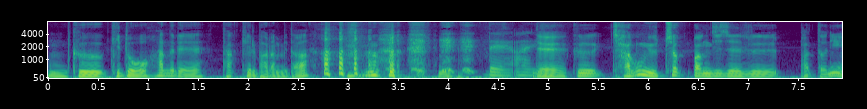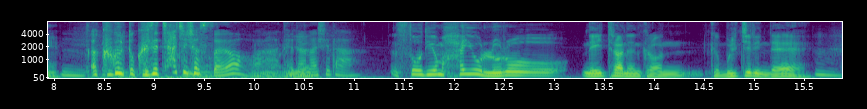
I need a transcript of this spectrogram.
음, 그 기도 하늘에 닿길 바랍니다. 네. 네, 아, 네, 그 자궁 유착 방지제를 봤더니 음, 아 그걸 또 그새 찾으셨어요. 음, 와, 음, 대단하시다. sodium hyaluronate라는 그런 그 물질인데 음.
